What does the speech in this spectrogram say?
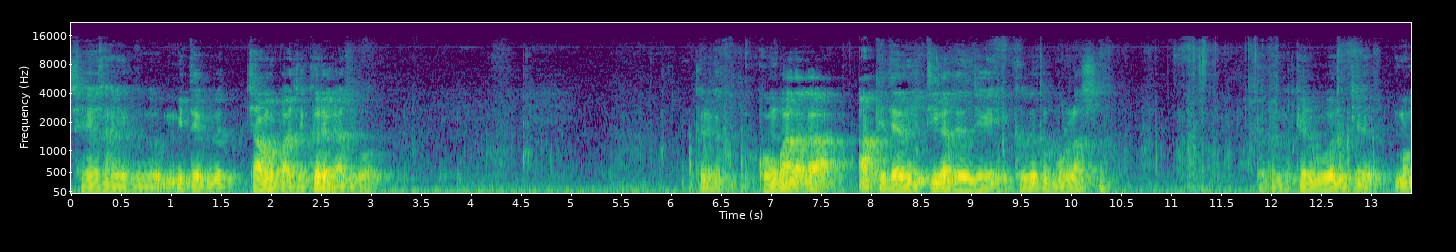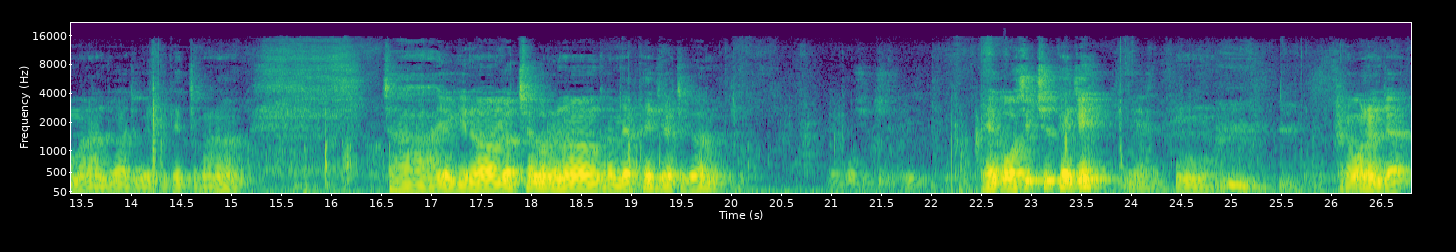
세상에 그 밑에 그 잠옷 바지 그래가지고 그러니까 공부하다가 앞이 되는지 뒤가 되는지 그것도 몰랐어. 그래도 뭐 결국은 이제 몸만 안 좋아지고 이렇게 됐지만은 자 여기는 요 책으로는 그럼 몇 페이지요 지금? 157페이지. 네. 음. 그래 오늘 이제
